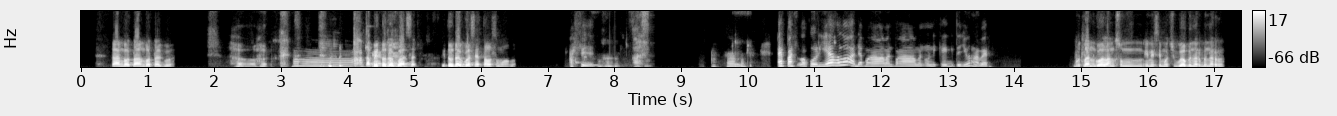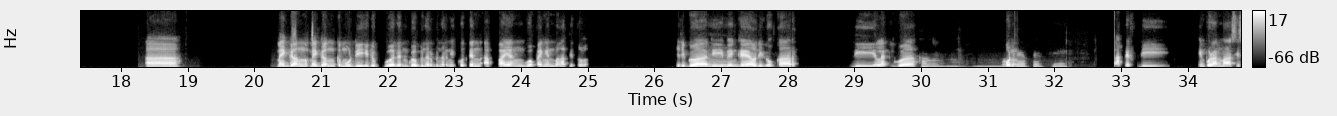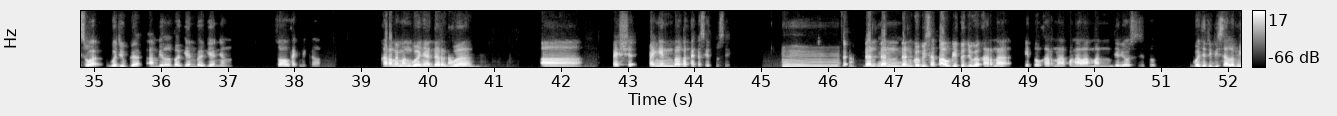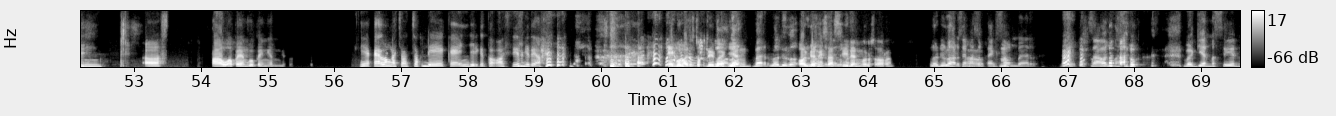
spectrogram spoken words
ke anggota-anggota gue. Oh. Oh, Tapi itu udah oke. gue itu udah gue settle semua kok. Asik. As. Oke, oke. Oke. Eh pas lo kuliah lo ada pengalaman-pengalaman unik kayak gitu juga gak Ber? Kebetulan gue langsung ini sih, Muc. Gue bener-bener eh, megang megang kemudi hidup gue dan gue bener-bener ngikutin apa yang gue pengen banget gitu loh. Jadi gue di Hmm. bengkel, di go-kart, di lab gue, Oh. Pun- oke oke. aktif di himpunan mahasiswa, gue juga ambil bagian-bagian yang soal teknikal. Karena memang gue nyadar gue Oh. uh, passion- pengen bangetnya ke situ sih. Hmm, Dan Oke. dan dan gue bisa tahu gitu juga karena itu karena pengalaman jadi osis itu. Gue jadi bisa lebih hmm. uh, tahu apa yang gue pengen gitu. Ya kayak lo gak cocok deh kayaknya jadi ketua OSIS gitu ya. Kayak gue gak cocok deh Lo, lo, bagian Bar, lo dulu dulu organisasi lo dan masuk- ngurus orang. lo dulu harusnya Oh, masuk tech sound, Bar. Masuk tech sound, masuk bagian mesin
